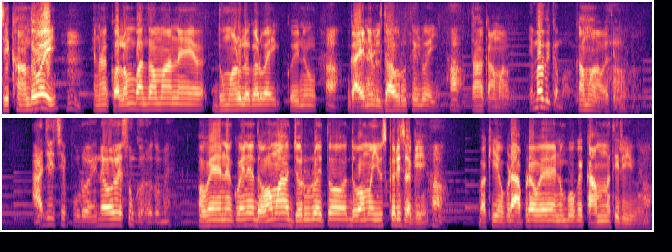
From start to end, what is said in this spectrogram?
જે ખાંધો હોય એના કલમ બાંધવામાં ને ધુમાડું લગાડવાય કોઈનું ગાયને ધાવરું થયેલું હોય ત્યાં કામ આવે. એમાં બી કામ આવે તેમાં. આ જે છે પૂડો એને હવે શું કરો તમે? હવે એને કોઈને દવામાં જરૂર હોય તો દવામાં યુઝ કરી શકીએ. હા. બાકી આપણે આપણે હવે એનું બહુ કંઈ કામ નથી રહ્યું.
